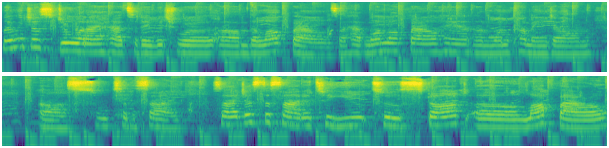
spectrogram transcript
let me just do what I had today, which were um, the loc barrels. I had one loc barrel here and one coming down uh, to the side. So I just decided to use, to start a loc barrel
